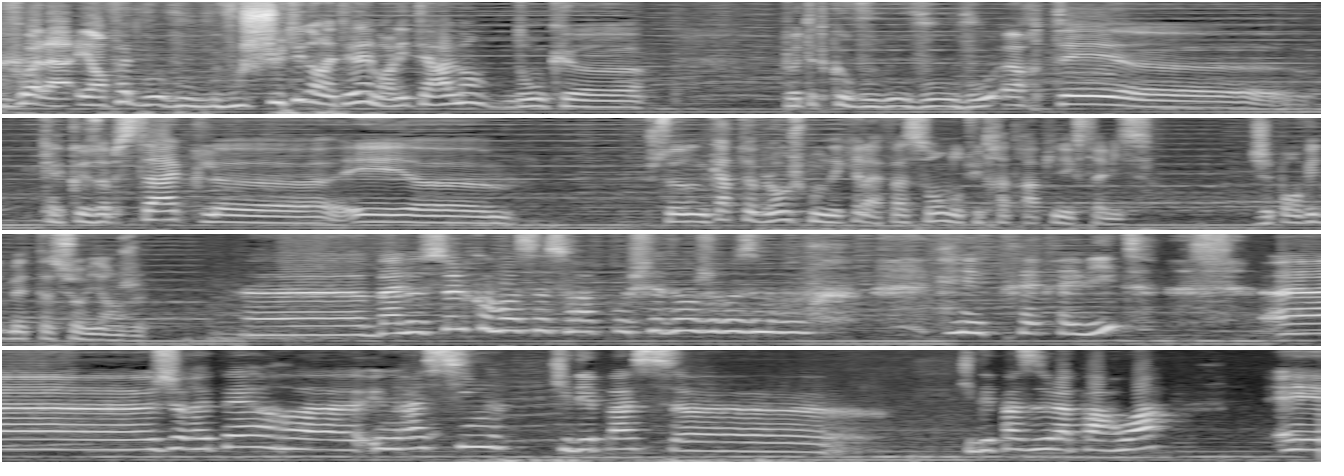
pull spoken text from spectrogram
Voilà, et en fait, vous, vous, vous chutez dans les ténèbres, littéralement. Donc, euh, peut-être que vous, vous, vous heurtez euh, quelques obstacles, euh, et je te donne carte blanche pour me décrire la façon dont tu te rattrapes in extremis. J'ai pas envie de mettre ta survie en jeu. Euh, bah, le sol commence à se rapprocher dangereusement et très très vite. Euh, je repère euh, une racine qui dépasse, qui dépasse de la paroi et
